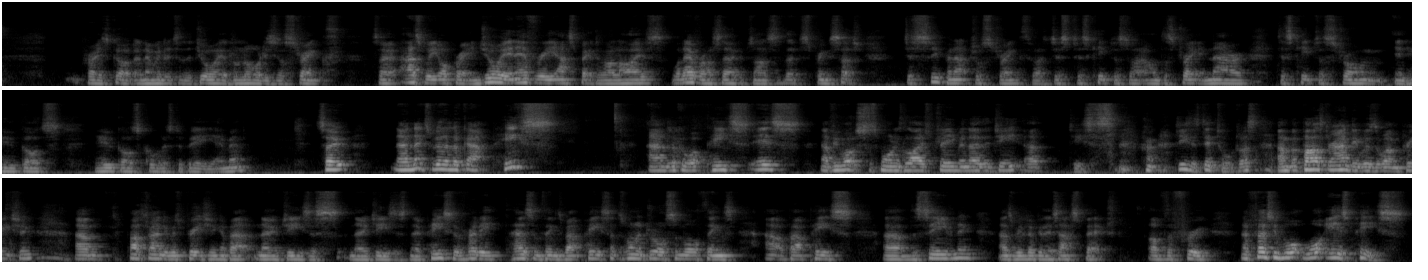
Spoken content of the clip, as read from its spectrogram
Praise God. And then we look to the joy of the Lord is your strength. So as we operate in joy in every aspect of our lives, whatever our circumstances, that just brings such just supernatural strength to us. Just just keeps us on the straight and narrow. Just keeps us strong in who God's who God's called us to be. Amen. So now next we're going to look at peace and look at what peace is. Now, if you watched this morning's live stream, you know that G, uh, Jesus Jesus did talk to us, um, but Pastor Andy was the one preaching. Um, Pastor Andy was preaching about no Jesus, no Jesus, no peace. We've already heard some things about peace. I just want to draw some more things out about peace um, this evening as we look at this aspect of the fruit. Now, firstly, what, what is peace?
